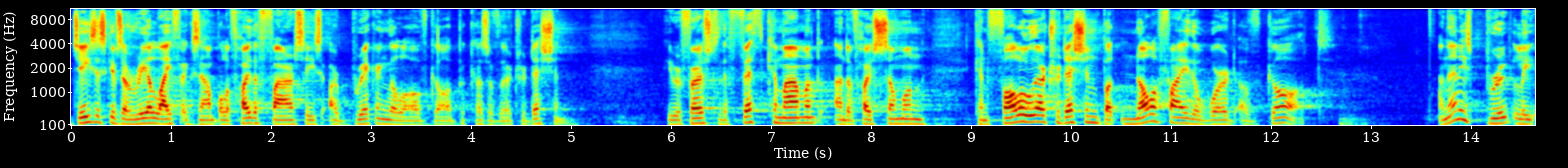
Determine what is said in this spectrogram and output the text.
Jesus gives a real life example of how the Pharisees are breaking the law of God because of their tradition. He refers to the fifth commandment and of how someone can follow their tradition but nullify the word of God. And then he's brutally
